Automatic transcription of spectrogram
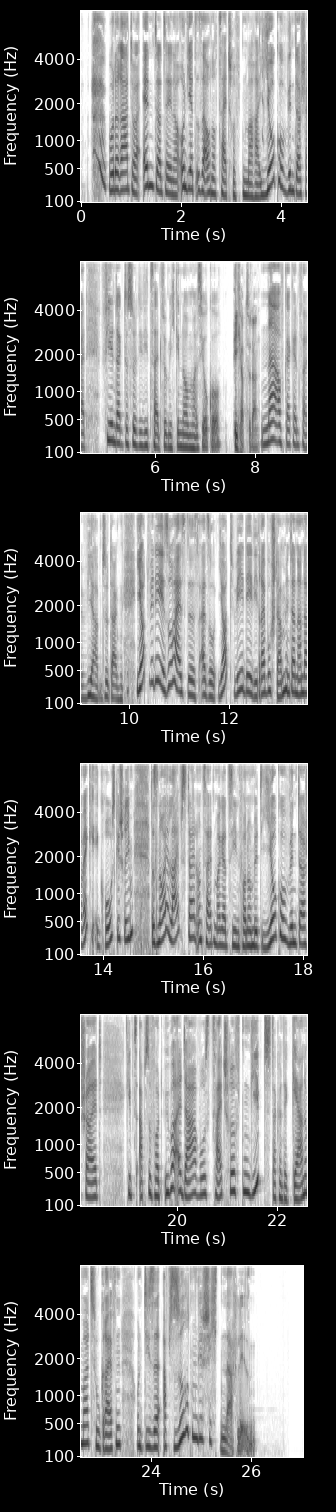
Moderator, Entertainer und jetzt ist er auch noch Zeitschriftenmacher. Joko Winterscheid. Vielen Dank, dass du dir die Zeit für mich genommen hast, Joko. Ich habe zu danken. Na, auf gar keinen Fall. Wir haben zu danken. JWD, so heißt es. Also JWD, die drei Buchstaben hintereinander weg, groß geschrieben. Das neue Lifestyle- und Zeitmagazin von und mit Joko Winterscheid gibt's ab sofort überall da, wo es Zeitschriften gibt. Da könnt ihr gerne mal zugreifen und diese absurden Geschichten nachlesen.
